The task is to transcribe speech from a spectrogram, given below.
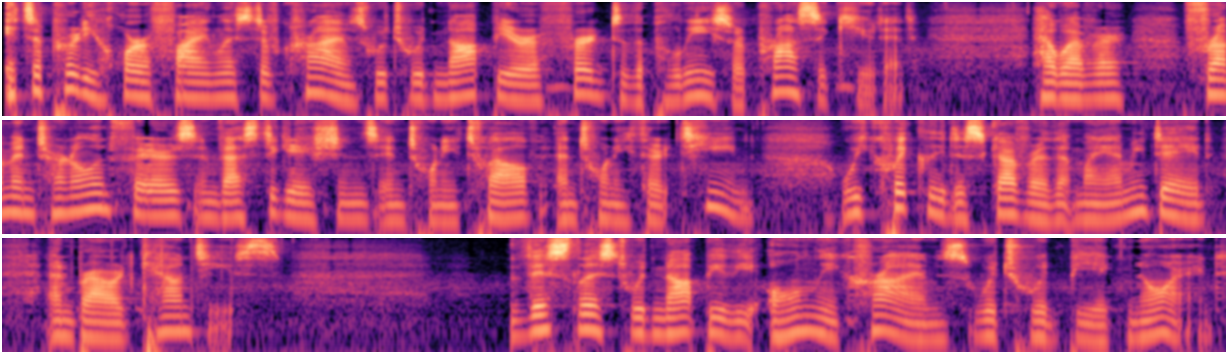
It's a pretty horrifying list of crimes which would not be referred to the police or prosecuted. However, from internal affairs investigations in 2012 and 2013, we quickly discover that Miami-Dade and Broward counties this list would not be the only crimes which would be ignored.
